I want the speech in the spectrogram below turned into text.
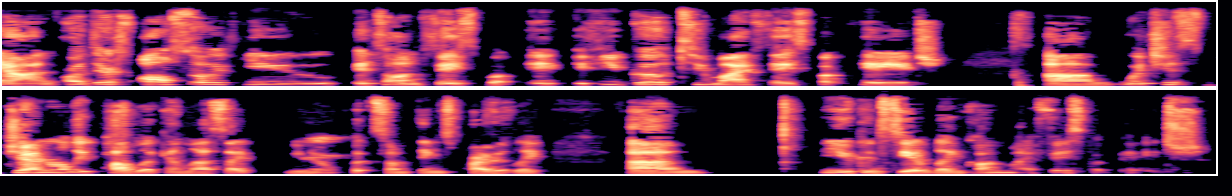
And or there's also, if you, it's on Facebook. If, if you go to my Facebook page, um, which is generally public unless I, you know, put some things privately, um, you can see a link on my Facebook page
